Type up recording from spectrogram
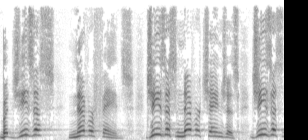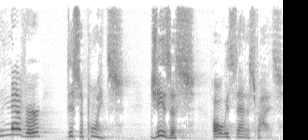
But Jesus never fades. Jesus never changes. Jesus never disappoints. Jesus always satisfies.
